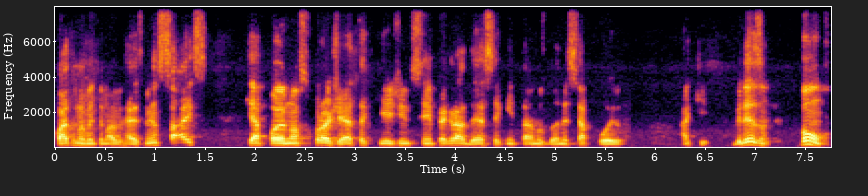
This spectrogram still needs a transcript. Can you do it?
4,99 mensais, que apoia o nosso projeto aqui, a gente sempre agradece a quem está nos dando esse apoio aqui, beleza? Bom,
